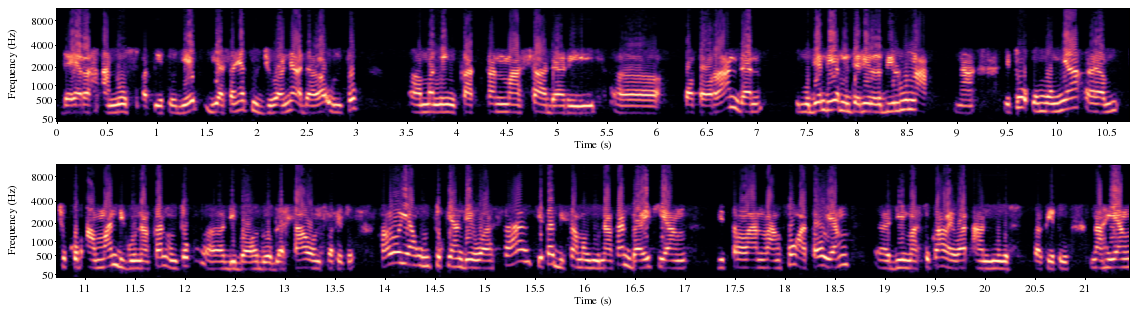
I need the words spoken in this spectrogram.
daerah anus seperti itu. Dia biasanya tujuannya adalah untuk uh, meningkatkan massa dari uh, kotoran dan kemudian dia menjadi lebih lunak Nah, itu umumnya um, cukup aman digunakan untuk uh, di bawah 12 tahun seperti itu. Kalau yang untuk yang dewasa, kita bisa menggunakan baik yang ditelan langsung atau yang uh, dimasukkan lewat anus seperti itu. Nah, yang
